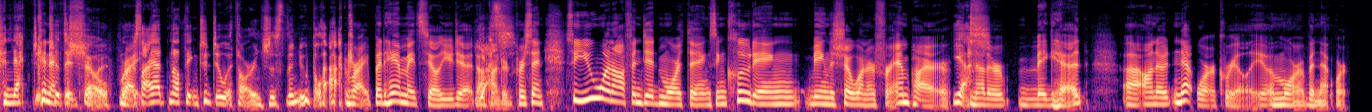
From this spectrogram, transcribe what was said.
connected, Connected to to the show, it, right. I had nothing to do with Orange is the New Black. Right, but *Handmaid's Tale* you did Yes. hundred percent. So you went off and did more things, including being the showrunner for *Empire*. Yes. another big hit uh, on a network, really, a more of a network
